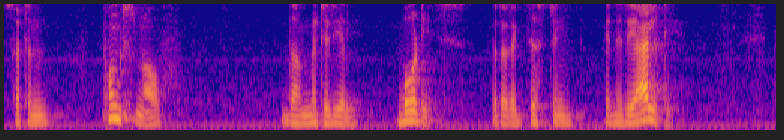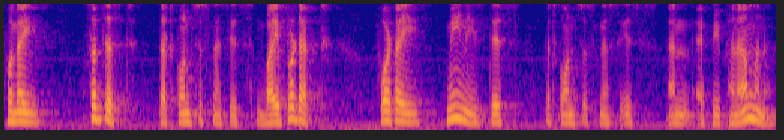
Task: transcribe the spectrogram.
certain function of the material bodies that are existing in reality. When I suggest that consciousness is byproduct, what I mean is this that consciousness is an epiphenomenon.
